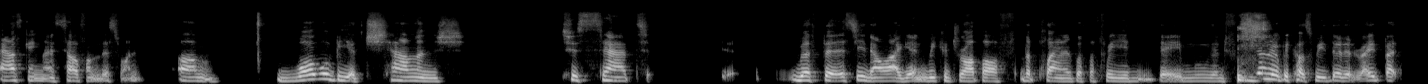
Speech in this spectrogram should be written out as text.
asking myself on this one, um, what would be a challenge to set with this? You know, again, we could drop off the planet with a three-day moon and food dinner because we did it, right? But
